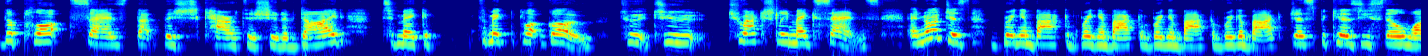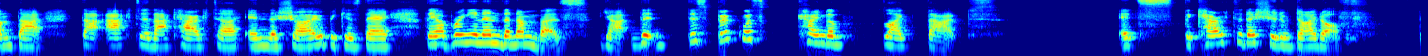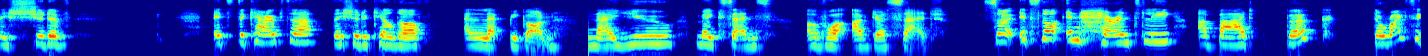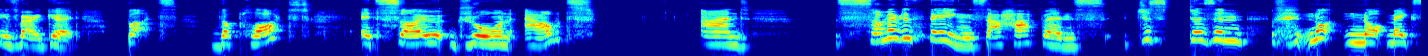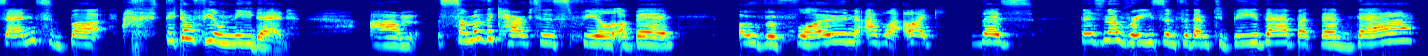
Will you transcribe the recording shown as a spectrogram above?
the plot says that this character should have died to make it to make the plot go to to to actually make sense. And not just bring him back and bring him back and bring him back and bring him back just because you still want that that actor that character in the show because they they are bringing in the numbers. Yeah the, this book was kind of like that. It's the character that should have died off. They should have it's the character they should have killed off and let be gone now you make sense of what I've just said. So it's not inherently a bad book. The writing is very good, but the plot, it's so drawn out and some of the things that happens just doesn't not not make sense but they don't feel needed um some of the characters feel a bit overflown like there's there's no reason for them to be there, but they're there.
